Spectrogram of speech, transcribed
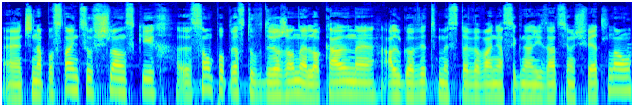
e, czy na Powstańców Śląskich, są po prostu wdrożone lokalne algorytmy sterowania sygnalizacją świetlną.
